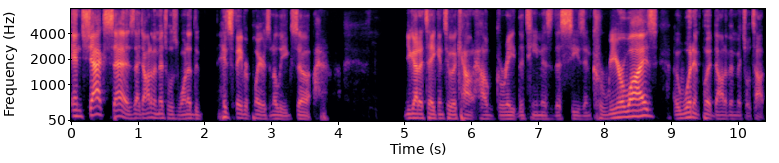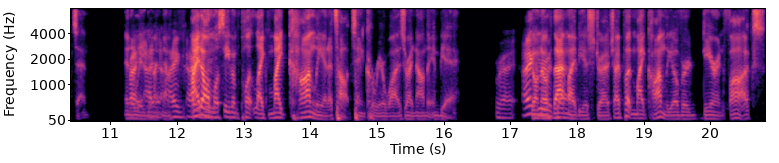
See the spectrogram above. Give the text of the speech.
and Shaq says that Donovan Mitchell is one of the his favorite players in the league. So you got to take into account how great the team is this season. Career wise, I wouldn't put Donovan Mitchell top 10 in right, the league I, right now. I, would almost even put like Mike Conley in a top 10 career wise right now in the NBA. Right. I don't know if that, that, might be a stretch. I put Mike Conley over De'Aaron Fox.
